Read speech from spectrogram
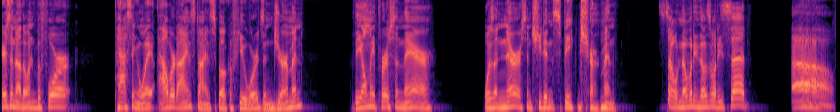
here's another one. Before passing away, Albert Einstein spoke a few words in German. The only person there was a nurse, and she didn't speak German, so nobody knows what he said. Oh.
